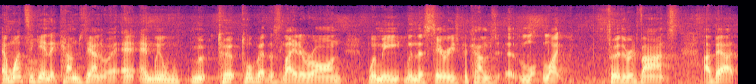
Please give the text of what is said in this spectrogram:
and once again, it comes down, and, and we'll t- talk about this later on when we when the series becomes uh, like further advanced about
